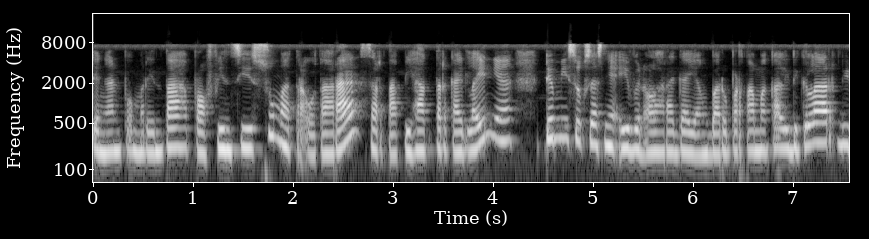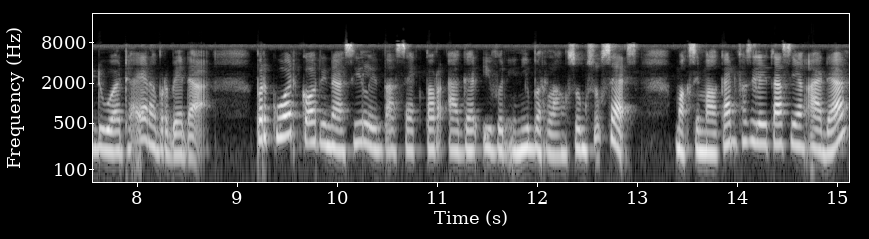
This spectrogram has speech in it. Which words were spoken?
dengan pemerintah Provinsi Sumatera Utara serta pihak terkait lainnya demi suksesnya event olahraga yang baru pertama kali digelar di dua daerah berbeda. Perkuat koordinasi lintas sektor agar event ini berlangsung sukses. Maksimalkan fasilitas yang ada,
